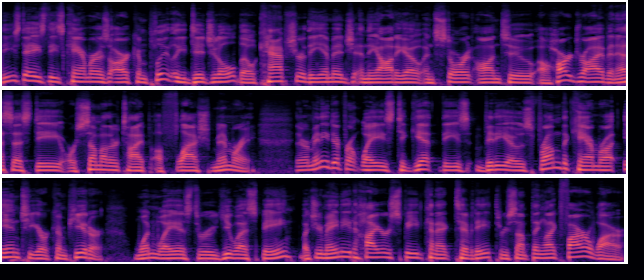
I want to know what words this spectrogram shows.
These days, these cameras are completely digital. They'll capture the image and the audio and store it onto a hard drive, an SSD, or some other type of flash memory. There are many different ways to get these videos from the camera into your computer. One way is through USB, but you may need higher speed connectivity through something like FireWire.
